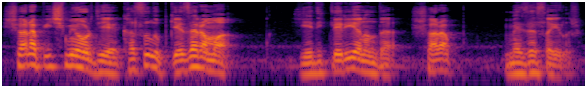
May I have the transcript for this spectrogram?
Şarap içmiyor diye kasılıp gezer ama yedikleri yanında şarap meze sayılır.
